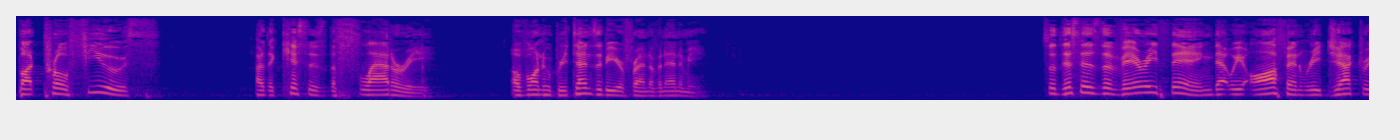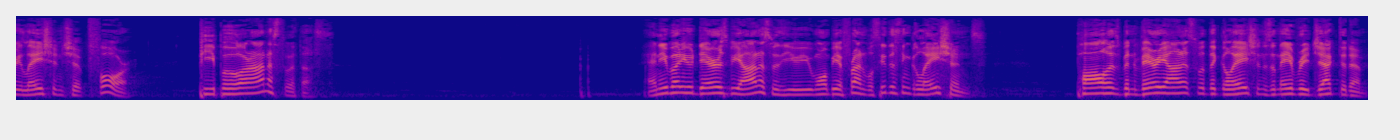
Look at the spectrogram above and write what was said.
but profuse are the kisses, the flattery of one who pretends to be your friend of an enemy. So this is the very thing that we often reject relationship for. People who are honest with us. Anybody who dares be honest with you, you won't be a friend. We'll see this in Galatians. Paul has been very honest with the Galatians and they've rejected him.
